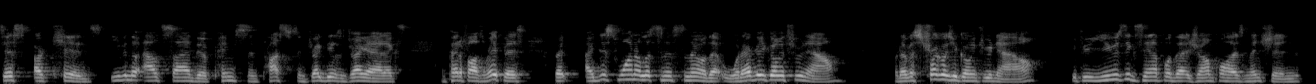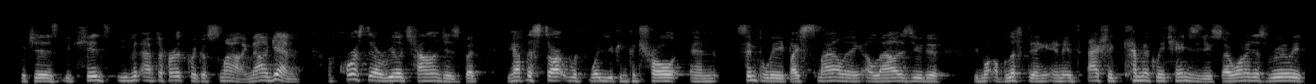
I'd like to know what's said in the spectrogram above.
just are kids, even though outside they're pimps and prostitutes and drug dealers and drug addicts and pedophiles and rapists. But I just want our listeners to know that whatever you're going through now, whatever struggles you're going through now, if you use the example that Jean-Paul has mentioned, which is the kids, even after earthquake, are smiling. Now, again, of course, there are real challenges, but you have to start with what you can control, and simply by smiling allows you to be more uplifting, and it actually chemically changes you. So I want to just really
